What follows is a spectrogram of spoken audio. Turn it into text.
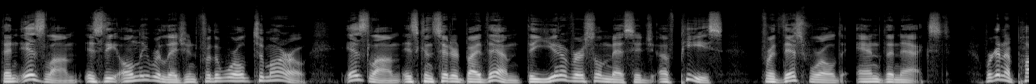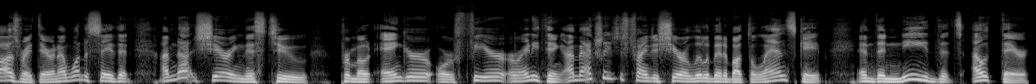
then Islam is the only religion for the world tomorrow. Islam is considered by them the universal message of peace for this world and the next. We're going to pause right there, and I want to say that I'm not sharing this to promote anger or fear or anything. I'm actually just trying to share a little bit about the landscape and the need that's out there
